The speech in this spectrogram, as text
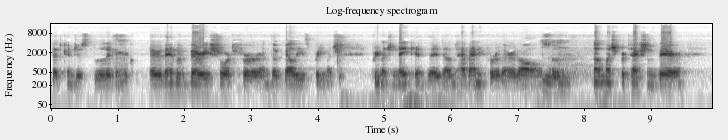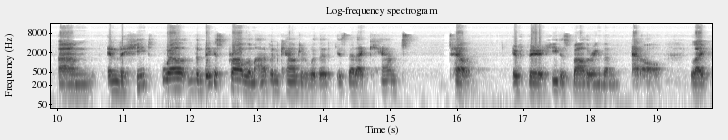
that can just live in the. They they have a very short fur and their belly is pretty much pretty much naked. They don't have any fur there at all, so Mhm. not much protection there. Um, in the heat, well, the biggest problem I've encountered with it is that I can't tell if the heat is bothering them at all. Like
